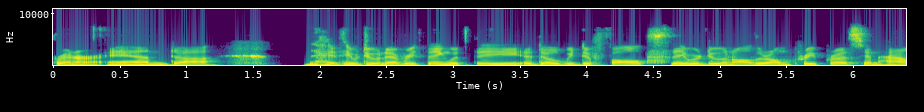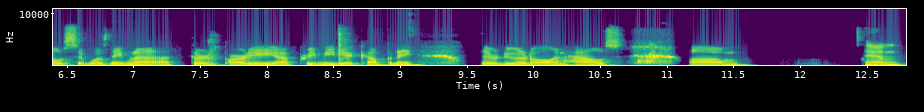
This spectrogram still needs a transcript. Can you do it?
printer, and uh, they, they were doing everything with the Adobe defaults. They were doing all their own pre-press in house. It wasn't even a, third-party uh, pre-media company. They were doing it all in house, um, and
